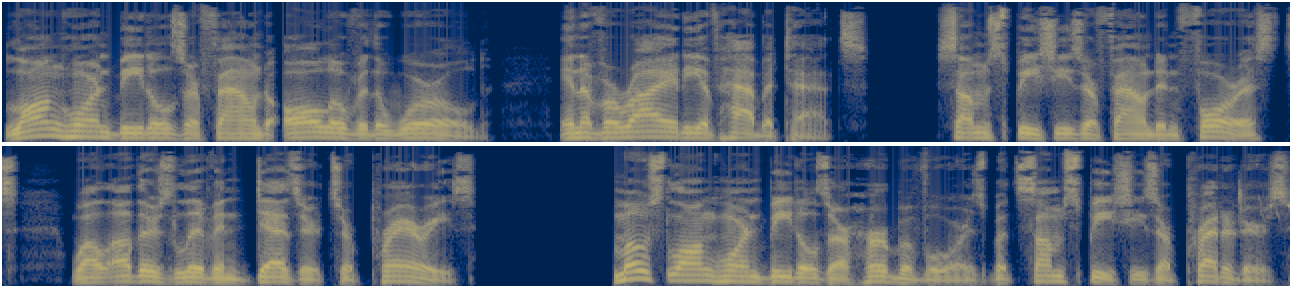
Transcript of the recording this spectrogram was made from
Longhorn beetles are found all over the world, in a variety of habitats. Some species are found in forests, while others live in deserts or prairies. Most longhorn beetles are herbivores, but some species are predators.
